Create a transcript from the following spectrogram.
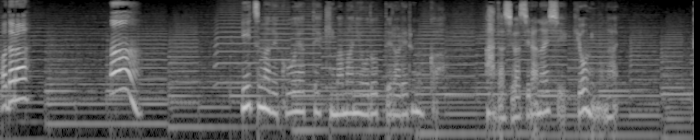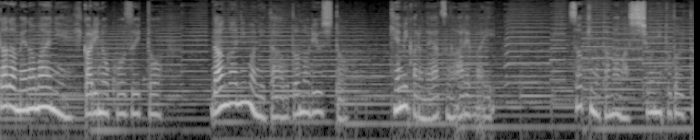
ー。踊ろう。ん。いつまでこうやって気ままに踊ってられるのか。私は知らないし興味もない。ただ目の前に光の洪水と弾丸にも似た音の粒子とケミカルなやつがあればいい。さっきの弾が支障に届いた。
